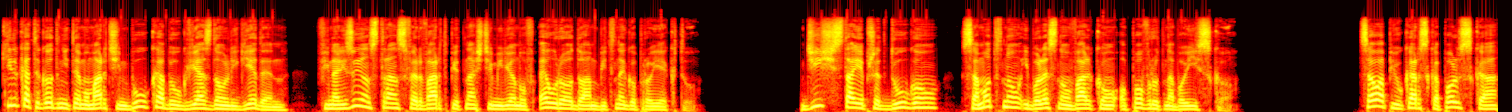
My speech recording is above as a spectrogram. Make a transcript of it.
Kilka tygodni temu Marcin Bułka był gwiazdą Lig 1, finalizując transfer wart 15 milionów euro do ambitnego projektu. Dziś staje przed długą, samotną i bolesną walką o powrót na boisko. Cała piłkarska Polska,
